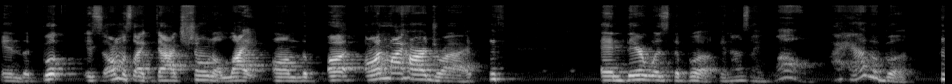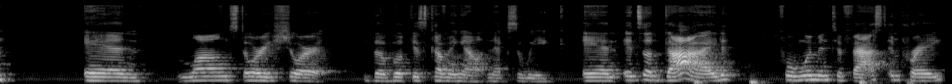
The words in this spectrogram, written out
in the book, it's almost like God shone a light on the uh, on my hard drive. And there was the book. And i was like whoa i have a book. And long story short the book is coming out next week. And it's a guide for women to fast and pray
